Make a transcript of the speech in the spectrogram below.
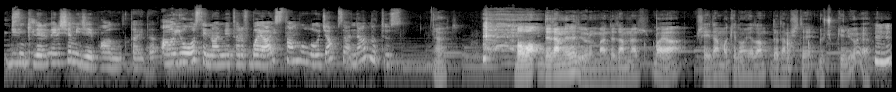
bizimkilerin erişemeyeceği pahalılıktaydı. Aa yo senin anne tarafı bayağı İstanbullu hocam. Sen ne anlatıyorsun? Evet. Babam, dedemlere diyorum ben. Dedemler bayağı şeyden Makedonya'dan dedem işte göçüp geliyor ya. Hı hı.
